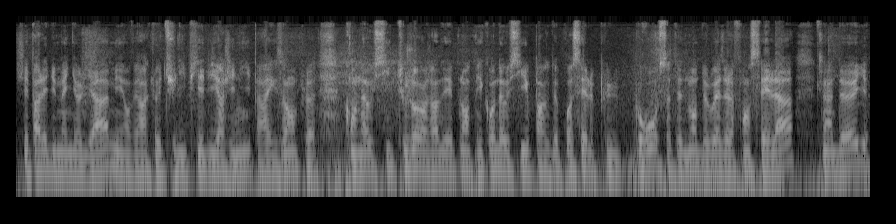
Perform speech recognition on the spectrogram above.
J'ai parlé du magnolia, mais on verra que le tulipier de Virginie, par exemple, qu'on a aussi toujours dans le jardin des plantes, mais qu'on a aussi au parc de Procès, le plus gros certainement de l'ouest de la France, est là. Clin d'œil,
